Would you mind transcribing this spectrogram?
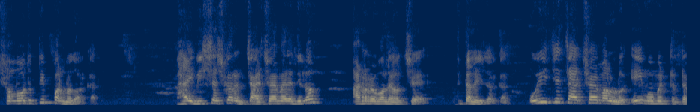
সম্ভবত তিপ্পান্ন দরকার। ভাই, বিশ্বাস করেন, চার ছয় মেরে দিল, আঠারো বলে হচ্ছে তেতাল্লিশ দরকার। ওই যে চার ছয় মারলো, এই মোমেন্টামটা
